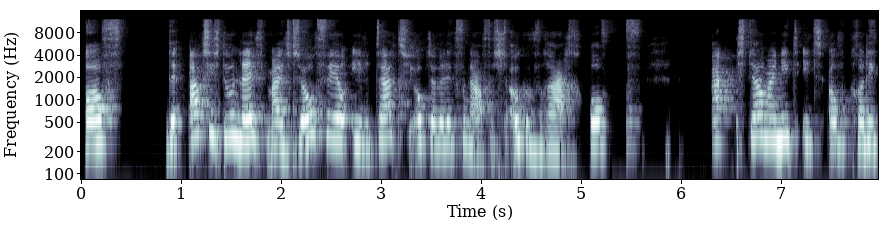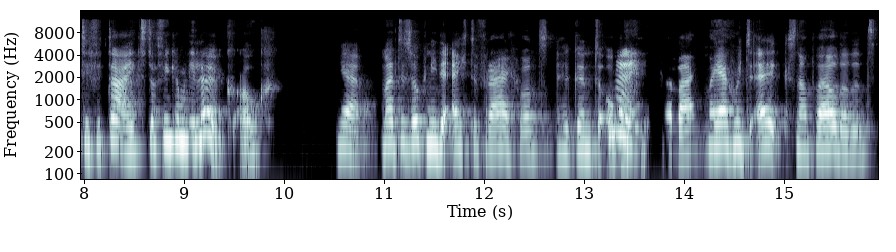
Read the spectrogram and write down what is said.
Of de acties doen levert mij zoveel irritatie op, daar wil ik vanaf. Dat is ook een vraag. Of stel mij niet iets over productiviteit, dat vind ik helemaal niet leuk ook. Ja, maar het is ook niet de echte vraag, want je kunt de op. Nee. Maar ja, goed, ik snap wel dat het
